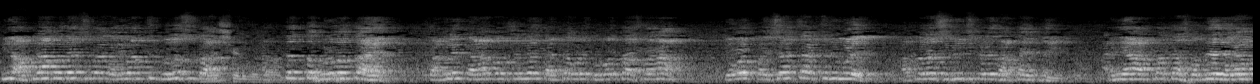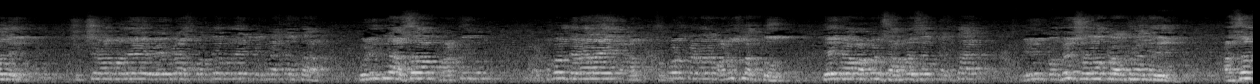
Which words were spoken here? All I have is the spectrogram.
की आपल्यामध्ये सुद्धा गरिबांची मुलं सुद्धा अत्यंत गुणवंत आहेत. चांगले कलाकौशल्य त्यांच्याकडे गुणवत्ता असताना केवळ पैशाच्या अडचणीमुळे आपल्याला कडे जाता येत नाही. आणि या आत्ताच्या स्पर्धेच्या जगामध्ये कोणीतरी असं भारतीय पाठबळ देणारा एक सपोर्ट करणारा माणूस लागतो. ते काम आपण सामरस्यात करता. मी परमेश्वराला प्रार्थना करेन. असंच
